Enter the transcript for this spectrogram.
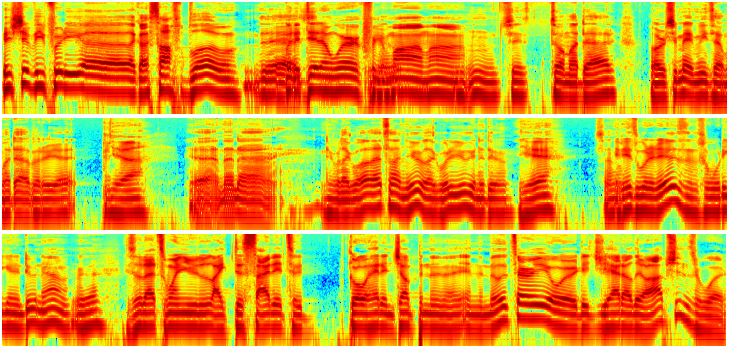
it should be pretty uh like a soft blow. Yeah, But it didn't work for your No. mom, huh? Mm-mm. She told my dad, or she made me tell my dad. Better yet. Yeah, Yeah, and then uh, they were like, "Well, that's on you. Like, what are you gonna do?" yeah. So It is what it is. And so what are you gonna do now? Yeah. So that's when you like decided to go ahead and jump in the in the military, or did you had other options, or what?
